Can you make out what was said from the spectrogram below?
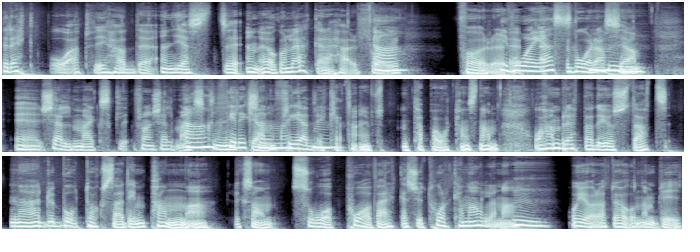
direkt på att vi hade en gäst, en ögonläkare här för, Ja, för I eh, våras. våras. Mm. Ja. Eh, Källmarks, från Ja, Källmarkskliniken. Fredrik Källmark. Fredrik Mm. heter han, jag tappar bort hans namn. Och han berättade just att när du botoxar din panna liksom, så påverkas ju tårkanalerna Mm. Och gör att ögonen blir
